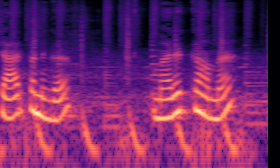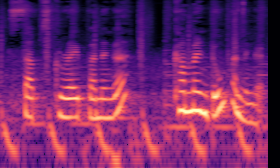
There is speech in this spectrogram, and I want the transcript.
ஷேர் பண்ணுங்கள் மறக்காமல் சப்ஸ்கிரைப் பண்ணுங்கள் கமெண்ட்டும் பண்ணுங்கள்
